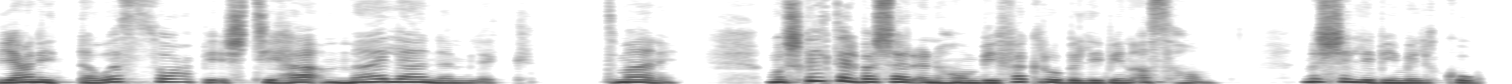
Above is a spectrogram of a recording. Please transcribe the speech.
بيعني التوسع باشتهاء ما لا نملك. ثمانية مشكلة البشر إنهم بيفكروا باللي بينقصهم مش اللي بيملكوه.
